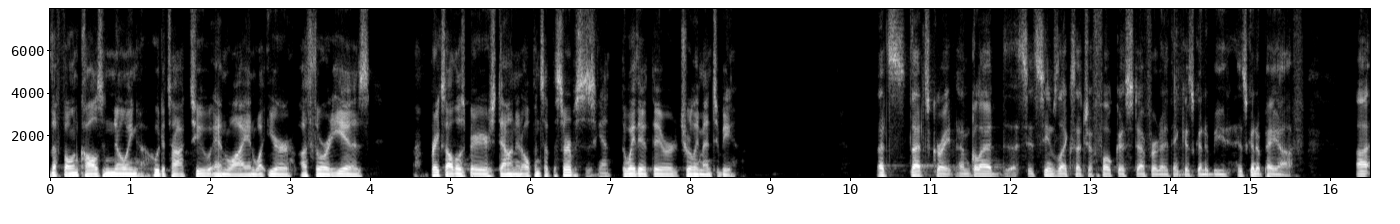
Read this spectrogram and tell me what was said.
the phone calls and knowing who to talk to and why and what your authority is breaks all those barriers down and opens up the services again the way that they were truly meant to be. That's that's great. I'm glad. It seems like such a focused effort. I think is going to be it's going to pay off. Uh,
